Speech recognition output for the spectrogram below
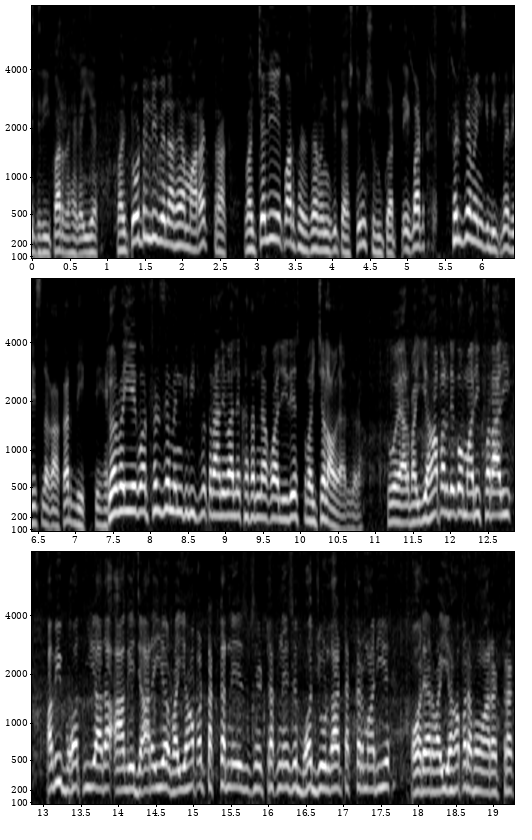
इधर ही पर रह गई है। भाई टोटली विनर है हमारा ट्रक। भाई, चलिए एक बार फिर से हम इनकी टेस्टिंग शुरू करते एक बार फिर से हम इनके बीच में रेस लगा कर देखते हैं। तो भाई, एक बार फिर से हम इनके बीच में कराने वाले खतरनाक वाली रेस तो भाई, चलाओ यार ज़रा। तो यार, भाई, यहाँ पर देखो, हमारी फरारी अभी बहुत ही ज़्यादा आगे जा रही है और भाई, यहाँ पर टक्कर ने से ट्रक ने से बहुत जोरदार टक्कर मारी है। और यार भाई, यहाँ पर अब हमारा ट्रक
